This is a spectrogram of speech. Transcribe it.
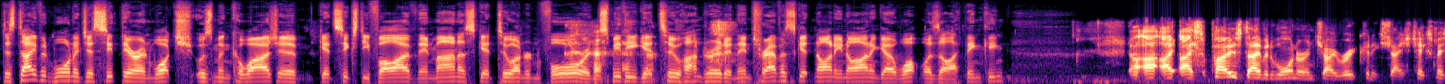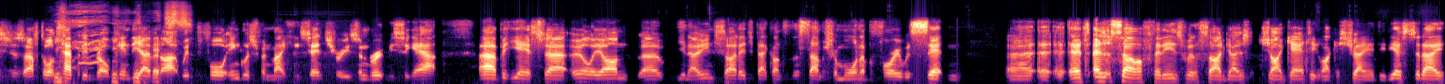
Does David Warner just sit there and watch Usman Khawaja get 65, then Marnus get 204, and Smithy get 200, and then Travis get 99, and go, "What was I thinking?" I, I, suppose David Warner and Joe Root can exchange text messages after what's happened in Rawalpindi yes. overnight with four Englishmen making centuries and Root missing out. Uh, but yes, uh, early on, uh, you know, inside edge back onto the stumps from Warner before he was set. And uh, as, as it so often is when a side goes gigantic like Australia did yesterday,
